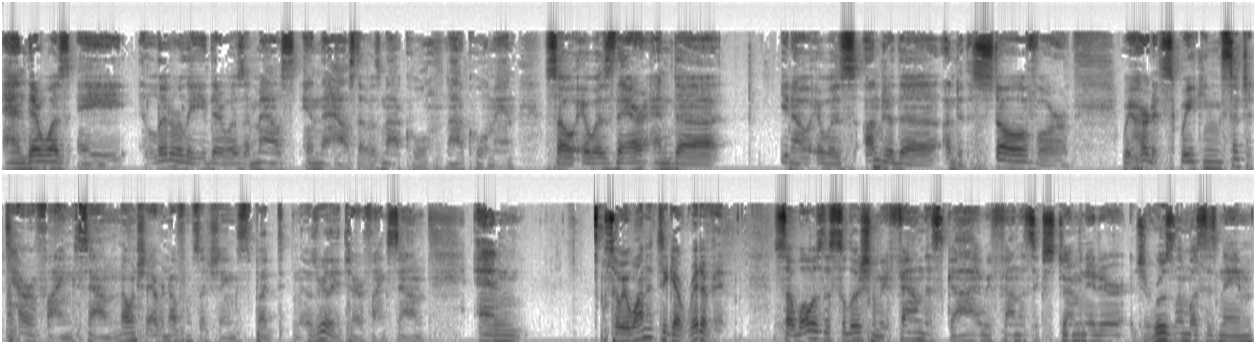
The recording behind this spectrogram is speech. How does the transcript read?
And there was a literally there was a mouse in the house that was not cool. Not cool, man. So it was there, and uh, you know, it was under the under the stove, or we heard it squeaking. Such a terrifying sound. No one should ever know from such things, but it was really a terrifying sound. And so we wanted to get rid of it. So what was the solution? We found this guy. We found this exterminator. Jerusalem was his name,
